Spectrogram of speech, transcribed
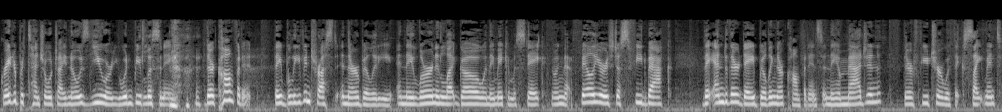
greater potential, which I know is you or you wouldn't be listening, they're confident. They believe and trust in their ability, and they learn and let go when they make a mistake, knowing that failure is just feedback. They end their day building their confidence, and they imagine their future with excitement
